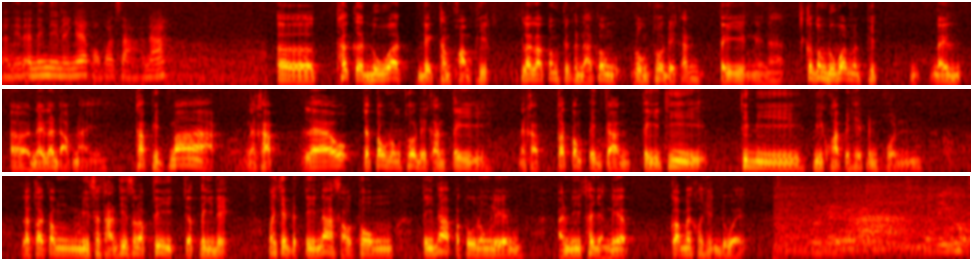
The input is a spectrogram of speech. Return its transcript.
อันนี้อันนี้ในแง่ของภาษานะเอ่อถ้าเกิดดูว่าเด็กทำความผิด แล้วเราต้องถึงขนาดต้องลงโทษโดยการตีอย่างนี้นะฮะก็ต้องดูว่ามันผิด ในเอ่อในระดับไหน ถ้าผิดมากนะครับ แล้วจะต้องลงโทษโดยการตีนะครับ ก็ต้องเป็นการตีที่ที่มีมีความเป็นเหตุเป็นผล แล้วก็ต้องมีสถานที่สำหรับที่จะตีเด็ก ไม่ใช่ไปตีหน้าเสาธง ตีหน้าประตูโรงเรียน อันนี้ถ้าอย่างเนี้ยก็ไม่ค่อยเห็นด้วยวันนี้ลูก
